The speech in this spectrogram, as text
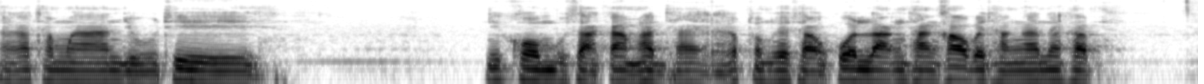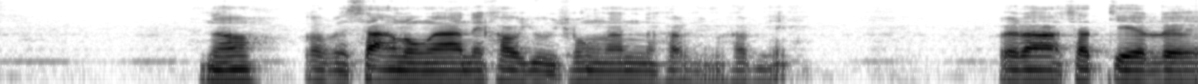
นะครับทำงานอยู่ที่นิคมอุตสาหกรรมหัดใหญ่นะครับตรงแถวๆควนลังทางเข้าไปทางนั้นนะครับเนาะก็ไปสร้างโรงงานในเข้าอยู่ช่วงนั้นนะครับเห็นไหมครับนี่เวลาชัดเจนเลย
